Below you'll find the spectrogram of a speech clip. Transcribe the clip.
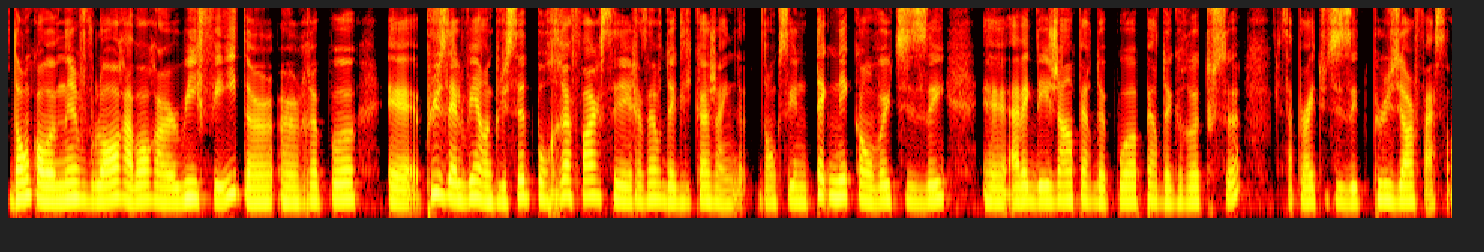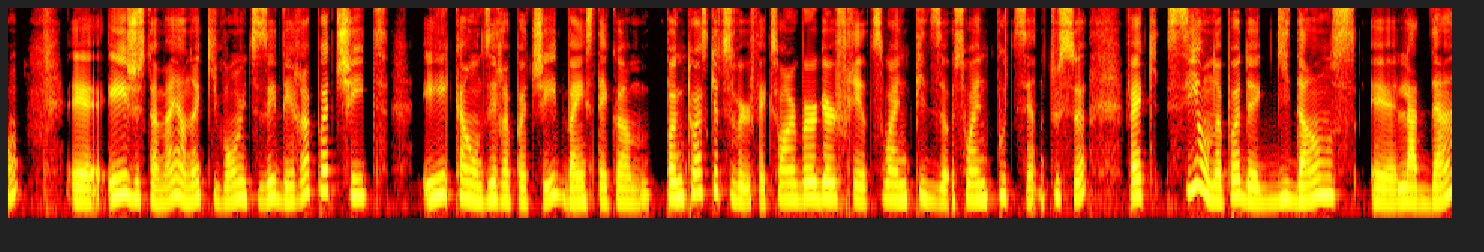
Donc, on va venir vouloir avoir un refeed, un, repas euh, plus élevé en glucides pour refaire ces réserves de glycogène. -là. Donc, c'est une technique qu'on va utiliser euh, avec des gens en perte de poids, perte de gras, tout ça. Ça peut être utilisé de plusieurs façons. Euh, et justement, il y en a qui vont utiliser des repas cheat. Et quand on dit repas cheat, ben c'était comme pogne-toi ce que tu veux. Fait que soit un burger frites, soit une pizza, soit une poutine, tout ça. Fait que si on n'a pas de guidance euh, là-dedans,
